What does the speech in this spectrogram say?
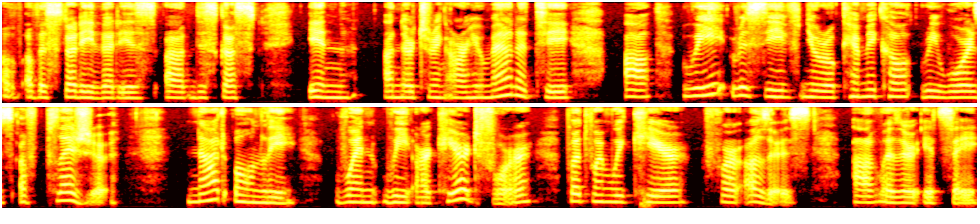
of, of, a study that is uh, discussed in uh, Nurturing Our Humanity. Uh, we receive neurochemical rewards of pleasure, not only when we are cared for, but when we care for others, uh, whether it's a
